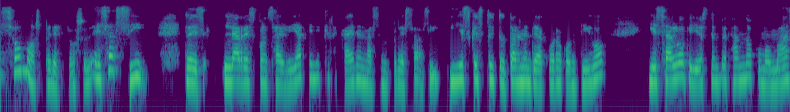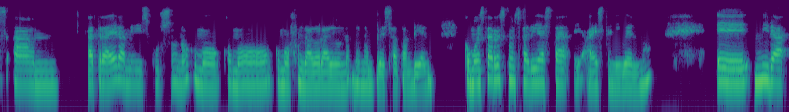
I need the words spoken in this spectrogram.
somos perezosos, es así. Entonces, la responsabilidad tiene que recaer en las empresas y, y, es que estoy totalmente de acuerdo contigo y es algo que yo estoy empezando como más a, traer a mi discurso, ¿no? Como, como, como fundadora de una, de una, empresa también, como esta responsabilidad está a este nivel, ¿no? Eh, mira,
